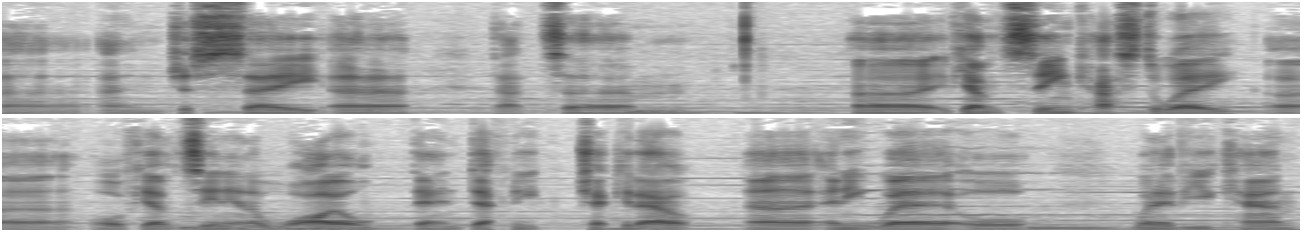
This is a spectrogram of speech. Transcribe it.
uh, and just say uh, that um, uh, if you haven't seen Castaway or if you haven't seen it in a while, then definitely check it out anywhere or whenever you can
